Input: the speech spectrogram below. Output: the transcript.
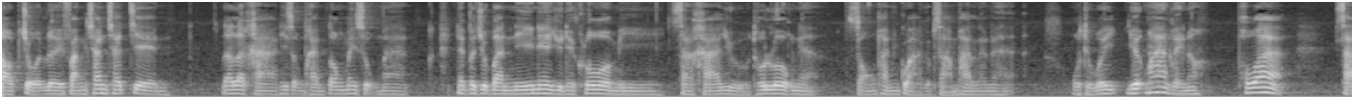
ตอบโจทย์เลยฟังก์ชันชัดเจน และราคาที่สำคัญต้องไม่สูงมาก ในปัจจุบันนี้เนี่ยยูนิโคลมีสาขาอยู่ทั่วโลกเนี่ย2,000 กว่ากับ 3,000 แล้วนะฮะ โอ้ถือว่าเยอะมากเลยเนาะเพราะว่าสา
